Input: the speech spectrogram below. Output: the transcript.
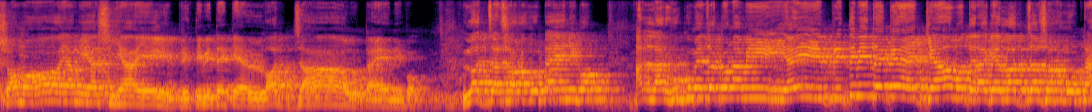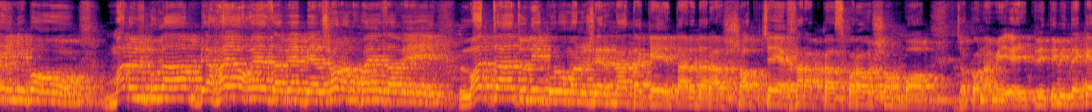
সময় আমি আসিয়া এই পৃথিবী থেকে লজ্জা উঠায় নিব? লজ্জা, সরম উঠায় নিব। আল্লাহর হুকুমে যখন আমি এই তার দ্বারা সবচেয়ে খারাপ কাজ করাও সম্ভব। যখন আমি এই পৃথিবী থেকে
